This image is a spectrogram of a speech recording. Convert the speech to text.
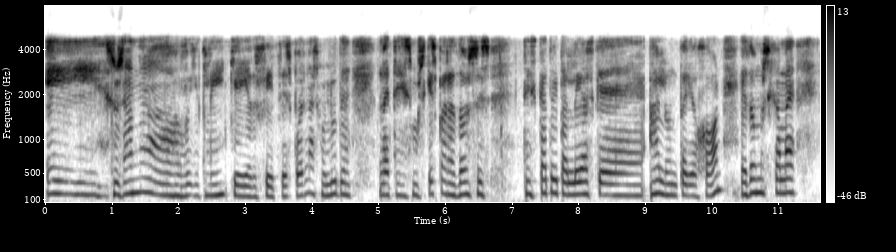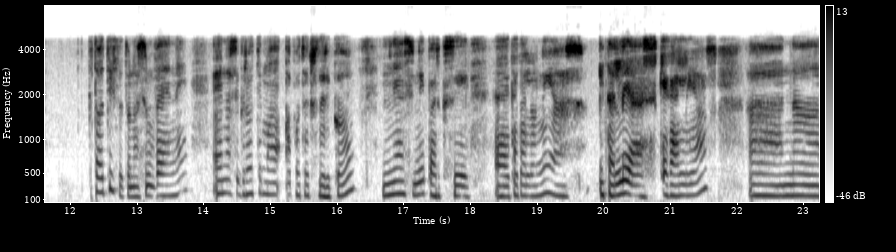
Η Σουζάννα Βουγιουκλή και οι αδερφοί της μπορεί να ασχολούνται με τις μουσικές παραδόσεις της κάτω Ιταλίας και άλλων περιοχών. Εδώ όμως είχαμε το αντίθετο να συμβαίνει ένα συγκρότημα από το εξωτερικό μια συνύπαρξη ε, Καταλωνίας, Ιταλίας και Γαλλίας ε, να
